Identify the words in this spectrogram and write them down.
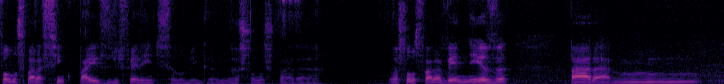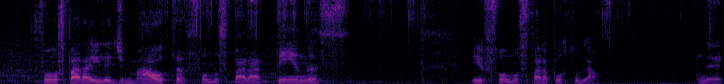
fomos para cinco países diferentes, se eu não me engano. Nós fomos para nós fomos para Veneza, para Fomos para a ilha de Malta, fomos para Atenas e fomos para Portugal. Né?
